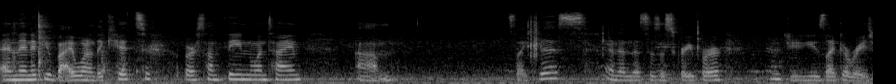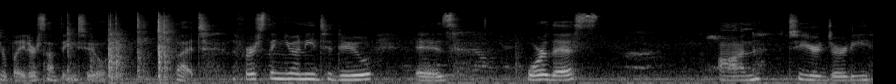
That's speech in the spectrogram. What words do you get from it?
And then if you buy one of the kits or, or something one time, um, it's like this, and then this is a scraper. You use like a razor blade or something too. But the first thing you need to do is pour this on to your dirty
